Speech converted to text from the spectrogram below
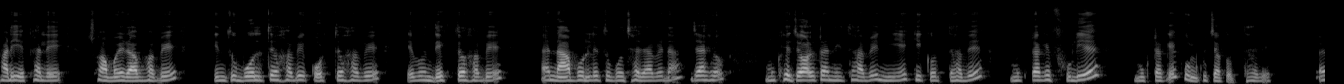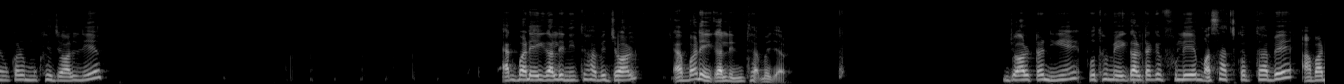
হারিয়ে ফেলে সময়ের অভাবে। কিন্তু বলতে হবে, করতে হবে এবং দেখতে হবে। না বললে তো বোঝা যাবে না। যাই হোক, মুখে জলটা নিতে হবে, নিয়ে কি করতে হবে? মুখটাকে ফুলিয়ে মুখটাকে কুলকুচা করতে হবে। এরকম করে মুখে জল নিয়ে একবার এই গালে নিতে হবে জল। একবার এই গালে নিতে হবে জল জলটা নিয়ে প্রথমে এই গালটাকে ফুলিয়ে মাসাজ করতে হবে, আবার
